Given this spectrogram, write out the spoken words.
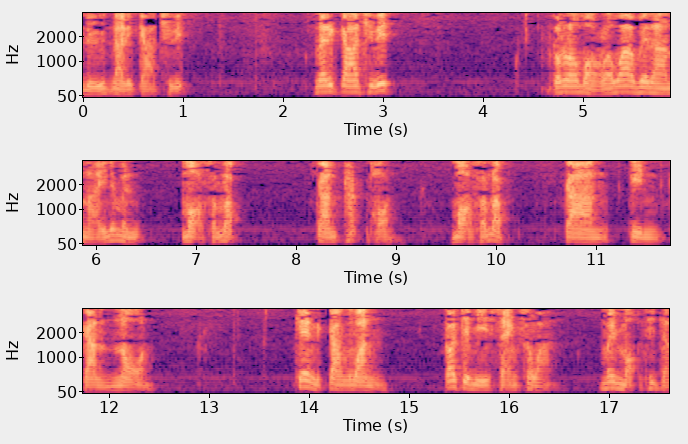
หรือนาฬิกาชีวิต นาฬิกาชีวิตกำลังบอกเราว่าเวลาไหนเนี่ยมันเหมาะสำหรับ การพักผ่อน เหมาะสำหรับการกินการนอน เช่นกลางวันก็จะมีแสงสว่าง ไม่เหมาะที่จะ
